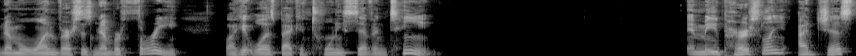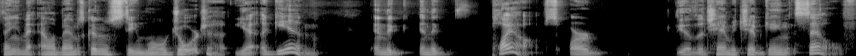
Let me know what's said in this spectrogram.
Number one versus number three, like it was back in 2017. And me personally, I just think that Alabama's going to steamroll Georgia yet again in the in the playoffs or you know the championship game itself.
